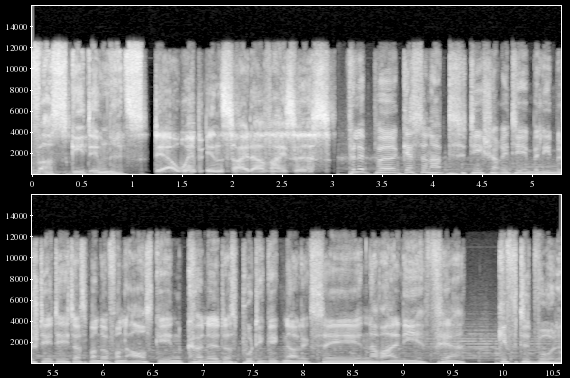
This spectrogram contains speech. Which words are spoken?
Was geht im Netz? Der Web Insider weiß es. Philipp, äh, gestern hat die Charité in Berlin bestätigt, dass man davon ausgehen könne, dass Putin-Gegner Alexei Nawalny vergiftet wurde.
